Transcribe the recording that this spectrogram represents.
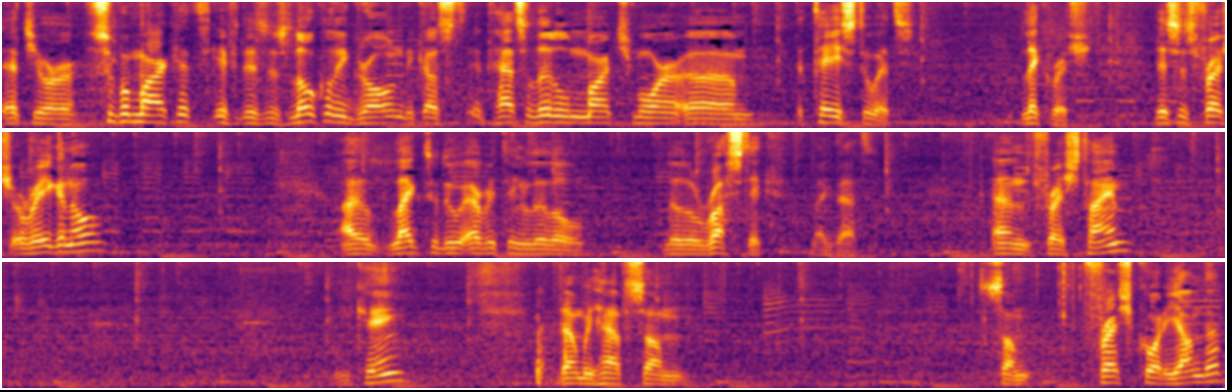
at your supermarket if this is locally grown because it has a little much more um, taste to it, licorice. This is fresh oregano. I like to do everything a little, little rustic like that. And fresh thyme. Okay. Then we have some, some fresh coriander.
